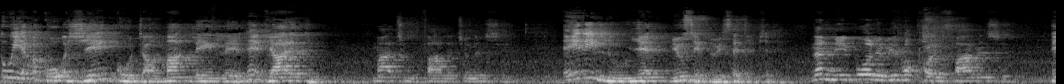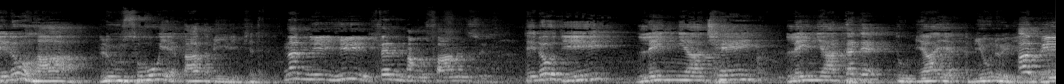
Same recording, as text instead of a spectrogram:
သူ့ရဲ့အကိုအရင်ကိုတောင်မှလင်းလေလှည့်ပြားတဲ့သူ ma chu fa le chu ne si အဲ့ဒီလူရဲ့မျိုးစင်တွေဆက်တွေဖြစ်တယ် nan ni po le mi rok khol fa ne si ။ဒီတို့ဟာလူဆိုးရဲ့သားသမီးတွေဖြစ်တယ် nan ni hi sen mang fa ne si ။ဒီတို့ဒီလိန်ညာချင်းလိန်ညာတက်တဲ့သူများရဲ့အမျိုးတွေတွေဖြစ်တယ် abi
